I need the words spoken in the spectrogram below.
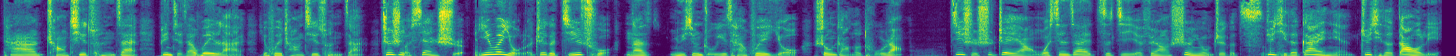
它长期存在，并且在未来也会长期存在，这是现实。因为有了这个基础，那女性主义才会有生长的土壤。即使是这样，我现在自己也非常慎用这个词。具体的概念、具体的道理，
